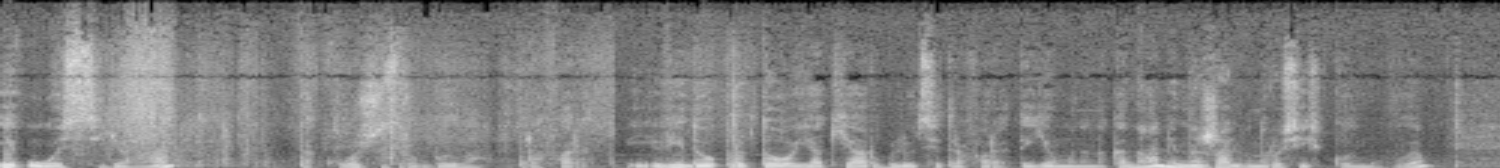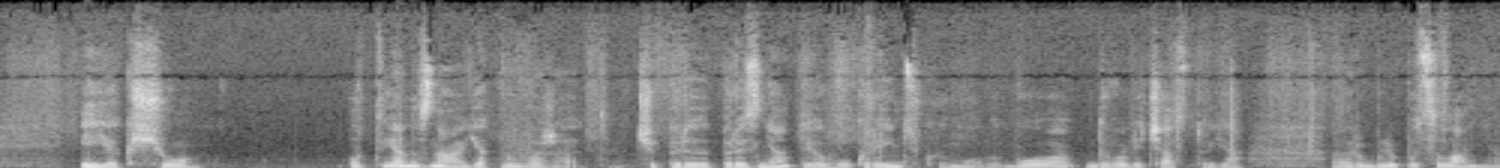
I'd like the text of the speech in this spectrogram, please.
І ось я також зробила трафарет. Відео про те, як я роблю ці трафарети, є у мене на каналі. На жаль, воно російською мовою. І якщо, от я не знаю, як ви вважаєте, чи перезняти його українською мовою, бо доволі часто я е, роблю посилання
